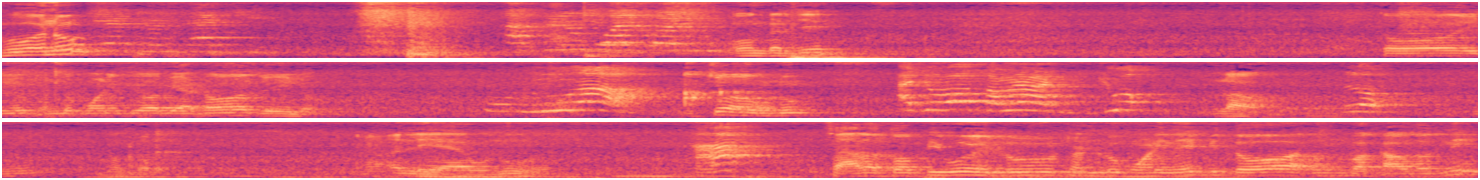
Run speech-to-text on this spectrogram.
હોવાનું. ઓન કરજે. તો એનું ઠંડુ પાણી પીવા બેઠો જોઈ લો. ચો ઊનું લાવ. હમ, ઓન કરો લે ઊનું હે. ચાલો તો પીવો એટલું ઠંડુ પાણી નહીં પીતો આ તો બકાવતો જ નહીં.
